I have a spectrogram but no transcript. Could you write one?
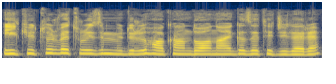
İl Kültür ve Turizm Müdürü Hakan Doğanay gazetecilere,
